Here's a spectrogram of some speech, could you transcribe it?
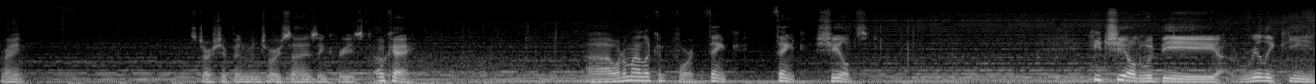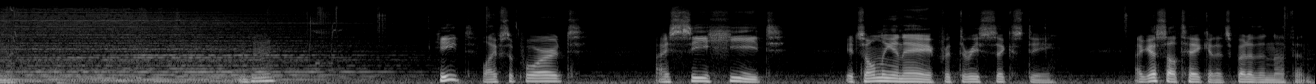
Right? Starship inventory size increased. Okay. Uh, what am I looking for? Think. Think. Shields. Heat shield would be really keen. Mm-hmm. Heat, life support. I see heat. It's only an A for 360. I guess I'll take it. It's better than nothing.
